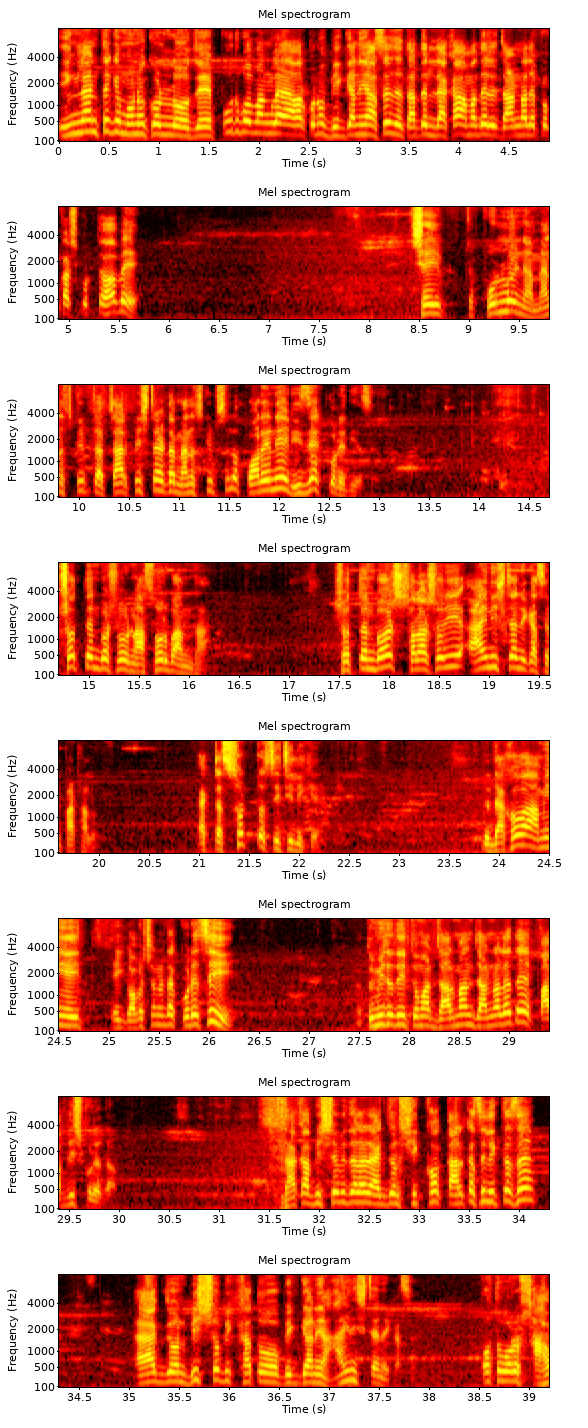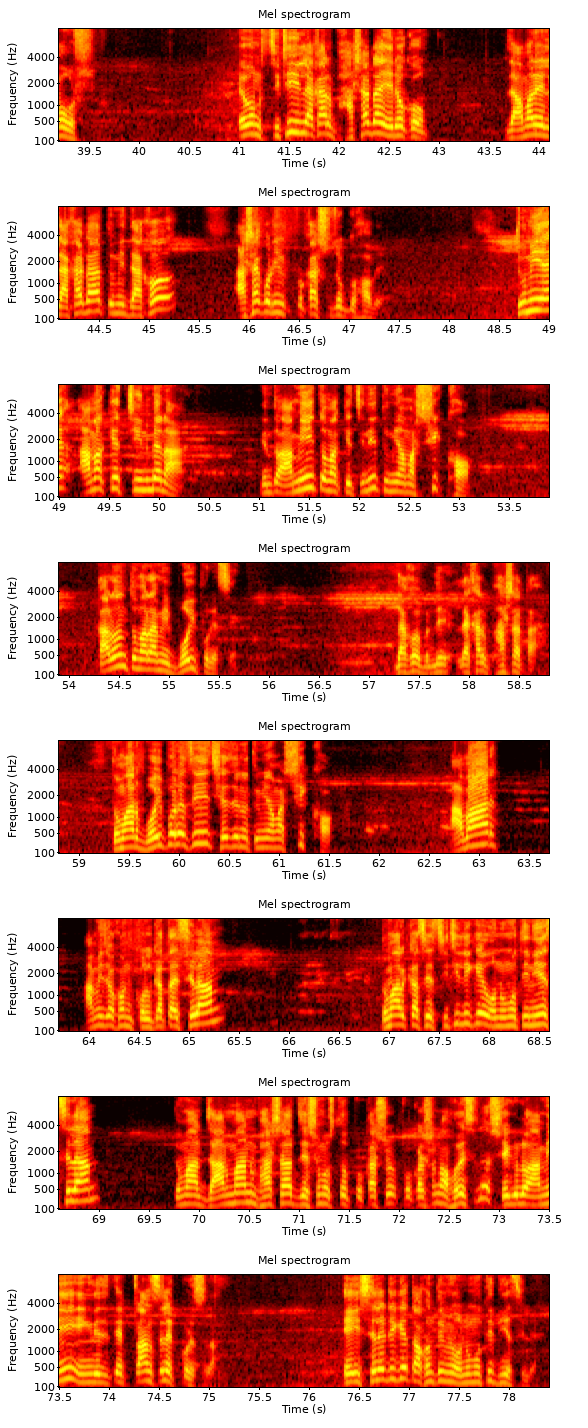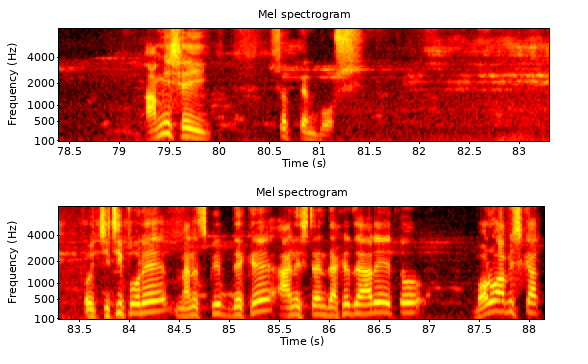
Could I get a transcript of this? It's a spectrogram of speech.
ইংল্যান্ড থেকে মনে করল যে পূর্ব বাংলায় আর কোনো বিজ্ঞানী আছে যে তাদের লেখা আমাদের জার্নালে প্রকাশ করতে হবে। সেই পড়লোই না ম্যানুস্ক্রিপ্টটা চার পৃষ্ঠার একটা ম্যানুস্ক্রিপ্ট ছিল, পরে নিয়ে রিজেক্ট করে দিয়েছে। সত্যেন বসু নাসর বান্ধা। সত্যেন বোস সরাসরি আইনস্টাইনের কাছে পাঠালো। একটা ছোট্ট চিঠি লিখে। যে দেখো, আমি এই এই গবেষণাটা করেছি। তুমি যদি তোমার জার্মান জার্নালেতে পাবলিশ করে দাও। ঢাকা বিশ্ববিদ্যালয়ের একজন শিক্ষক কার কাছে লিখতেছে? একজন বিশ্ববিখ্যাত বিজ্ঞানী আইনস্টাইনের কাছে। কত বড় সাহস। এবং চিঠি লেখার ভাষাটা এরকম। যে আমার এই লেখাটা তুমি দেখো, আশা করি প্রকাশযোগ্য হবে। তুমি আমাকে চিনবে না, কিন্তু আমি তোমাকে চিনি, তুমি আমার শিক্ষক। কারণ তোমার আমি বই পড়েছি। দেখো লেখার ভাষাটা। তোমার বই পড়েছি, সেজন্য তুমি আমার শিক্ষক। আবার আমি যখন কলকাতায় ছিলাম, তোমার কাছে চিঠি লিখে অনুমতি নিয়েছিলাম তোমার জার্মান ভাষার যে সমস্ত প্রকাশ প্রকাশনা হয়েছিল, সেগুলো আমি ইংরেজিতে ট্রান্সলেট করেছিলাম। এই ছেলেটিকে তখন তুমি অনুমতি দিয়েছিলে। আমি সেই সত্যেন বোস। ওই চিঠি পড়ে ম্যানুস্ক্রিপ্ট দেখে, আইনস্টাইন দেখে যে, আরে তো বড় আবিষ্কার।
